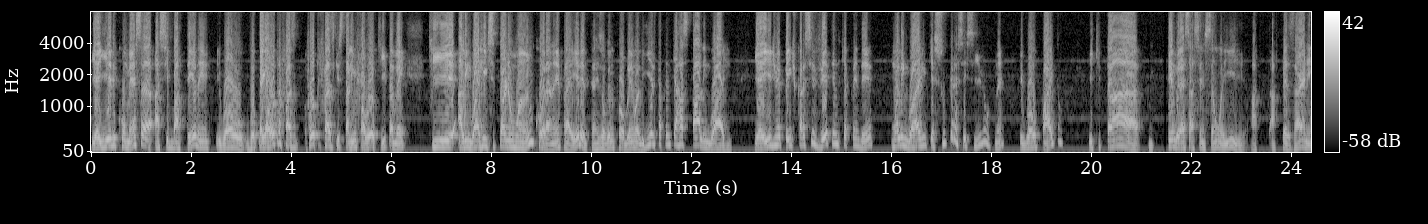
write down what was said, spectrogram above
e aí ele começa a se bater, né? Igual, vou pegar outra frase, outra frase que o Stalin falou aqui também, que a linguagem se torna uma âncora, né, para ele, ele tá resolvendo um problema ali e ele tá tendo que arrastar a linguagem. E aí, de repente, o cara se vê tendo que aprender uma linguagem que é super acessível, né, igual o Python, e que tá tendo essa ascensão aí, apesar, né,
